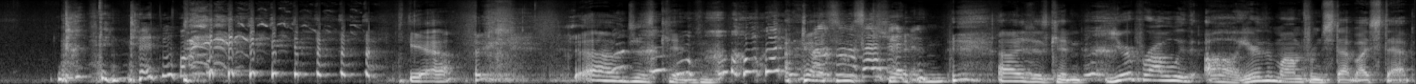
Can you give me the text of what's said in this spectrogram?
the Dead mom? Yeah. I'm just kidding. oh my I was just kidding. I was just kidding. You're probably the, oh, you're the mom from Step by Step.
